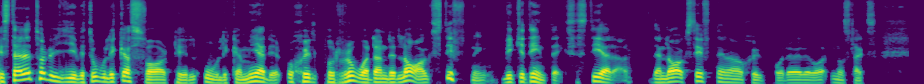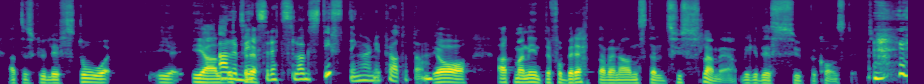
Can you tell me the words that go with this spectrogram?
Istället har du givit olika svar till olika medier och skyllt på rådande lagstiftning, vilket inte existerar. Den lagstiftningen har skyllt på det var någon slags att det skulle stå i, i Arbetsrättslagstiftning har ni pratat om. Ja, att man inte får berätta vad en anställd sysslar med, vilket är superkonstigt.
